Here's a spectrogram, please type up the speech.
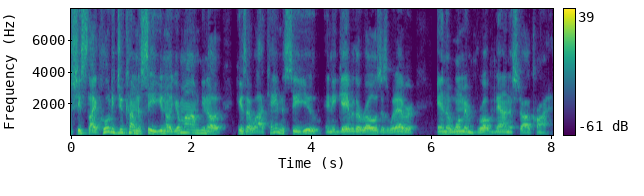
she's like, "Who did you come to see?" You know, your mom. You know, he's like, "Well, I came to see you." And he gave her the roses, whatever. And the woman broke down and started crying.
